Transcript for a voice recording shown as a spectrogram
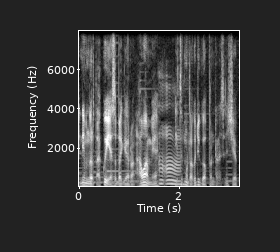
ini menurut aku ya sebagai orang awam ya, Heeh. itu menurut aku juga open relationship.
